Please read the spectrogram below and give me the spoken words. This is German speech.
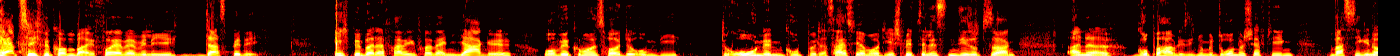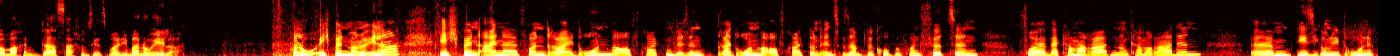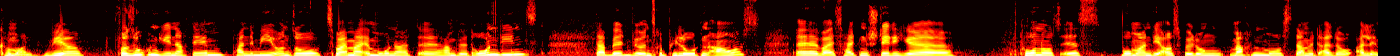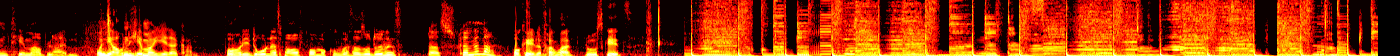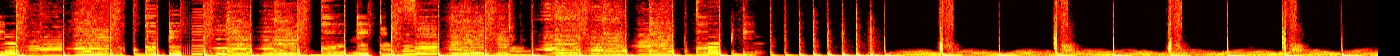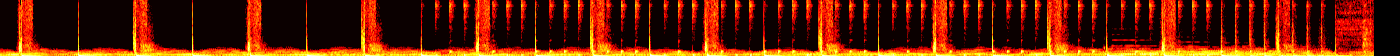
Herzlich willkommen bei Feuerwehr Willi, das bin ich. Ich bin bei der Freiwilligen Feuerwehr in Jagel und wir kümmern uns heute um die Drohnengruppe. Das heißt, wir haben heute hier Spezialisten, die sozusagen eine Gruppe haben, die sich nur mit Drohnen beschäftigen. Was sie genau machen, das sagt uns jetzt mal die Manuela. Hallo, ich bin Manuela. Ich bin eine von drei Drohnenbeauftragten. Wir sind drei Drohnenbeauftragte und insgesamt eine Gruppe von 14 Feuerwehrkameraden und Kameradinnen, ähm, die sich um die Drohne kümmern. Wir versuchen, je nachdem, Pandemie und so, zweimal im Monat äh, haben wir Drohnendienst. Da bilden wir unsere Piloten aus, äh, weil es halt ein stetiger Turnus ist, wo man die Ausbildung machen muss, damit also alle im Thema bleiben. Und ja auch nicht immer jeder kann. Wollen wir die Drohnen erstmal aufbauen, mal gucken, was da so drin ist? Das können wir machen. Okay, dann fangen wir an. Los geht's.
